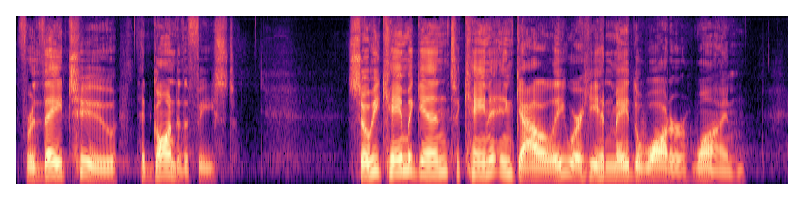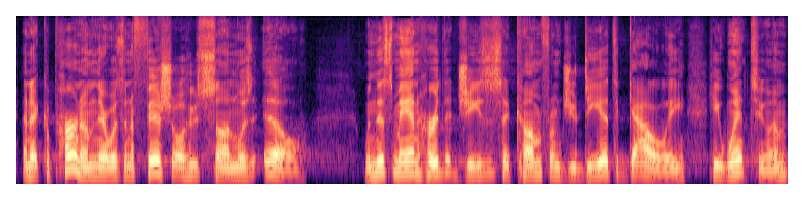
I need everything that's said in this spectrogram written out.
for they too had gone to the feast. So he came again to Cana in Galilee, where he had made the water wine. And at Capernaum there was an official whose son was ill. When this man heard that Jesus had come from Judea to Galilee, he went to him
